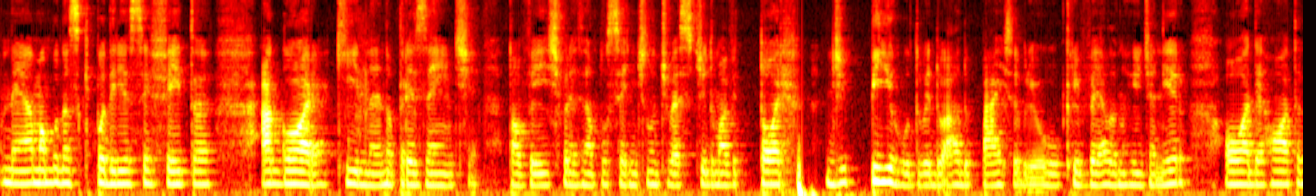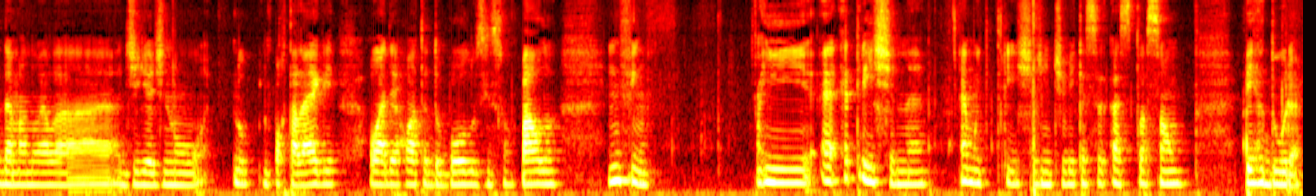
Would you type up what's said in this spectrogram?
né, uma mudança que poderia ser feita agora, aqui, né, no presente. Talvez, por exemplo, se a gente não tivesse tido uma vitória de pirro do Eduardo Paes sobre o Crivella no Rio de Janeiro, ou a derrota da Manuela Dias no, no, em Porto Alegre, ou a derrota do Boulos em São Paulo, enfim. E é, é triste, né? É muito triste a gente ver que essa, a situação perdura.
